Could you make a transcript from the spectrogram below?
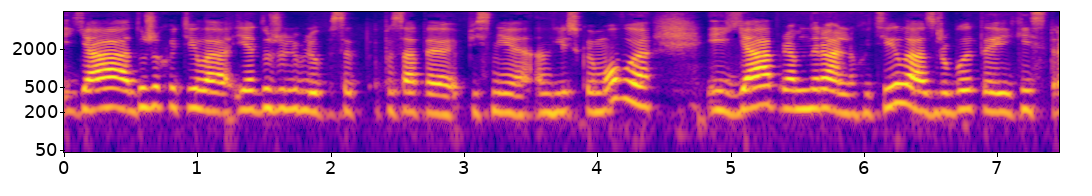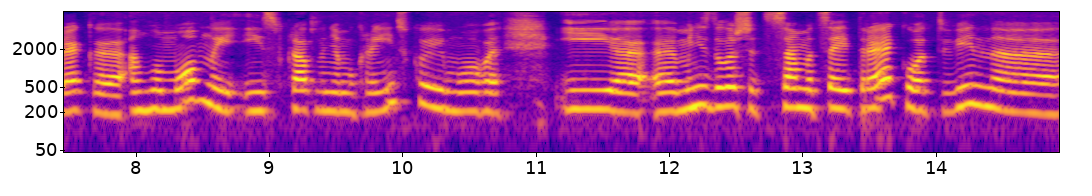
Я дуже хотіла, я дуже люблю писати пісні англійською мовою, і я прям нереально хотіла зробити якийсь трек е, англомовний із вкрапленням української мови. І е, мені здалося, що саме цей трек, от він е,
